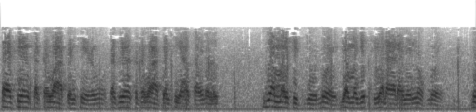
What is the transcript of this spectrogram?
แต่เพียงสักว่าเป็นที่รู้ แต่เพียงสักว่าเป็นที่อาศัยระลึกย่อมไม่ติดอยู่ด้วย ย่อมไม่ยึดถืออะไรอะไรในโลกด้วยดู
